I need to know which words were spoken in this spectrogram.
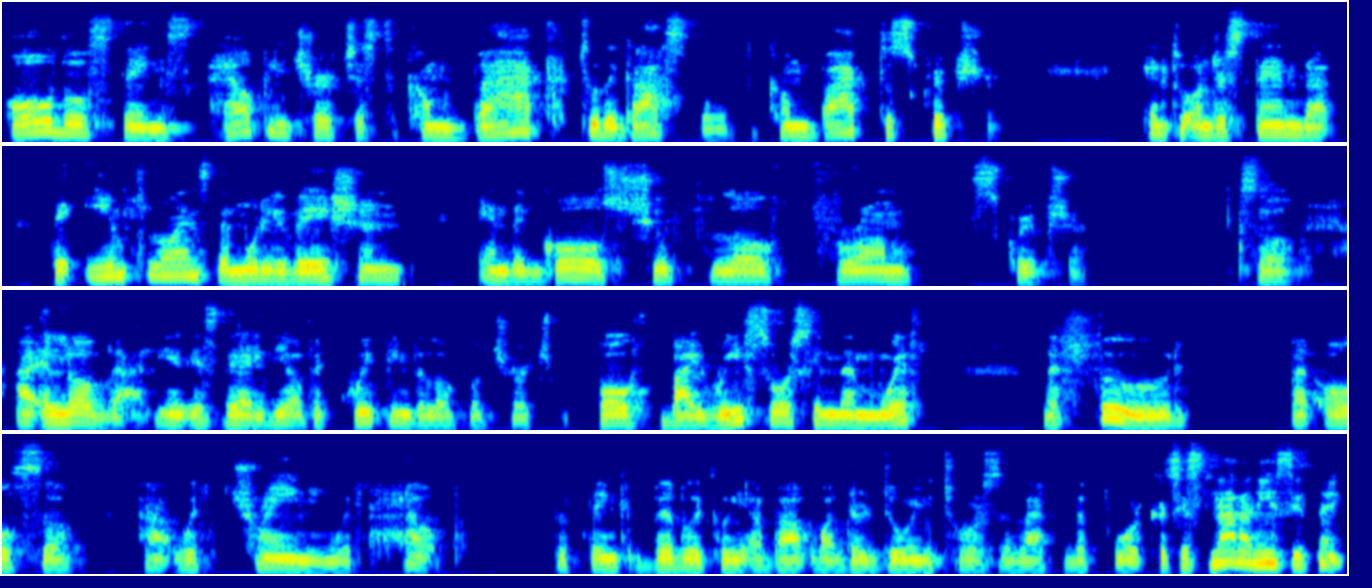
all those things helping churches to come back to the gospel to come back to scripture and to understand that the influence the motivation and the goals should flow from scripture so i love that it's the idea of equipping the local church both by resourcing them with the food but also uh, with training with help to think biblically about what they're doing towards the life of the poor because it's not an easy thing.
